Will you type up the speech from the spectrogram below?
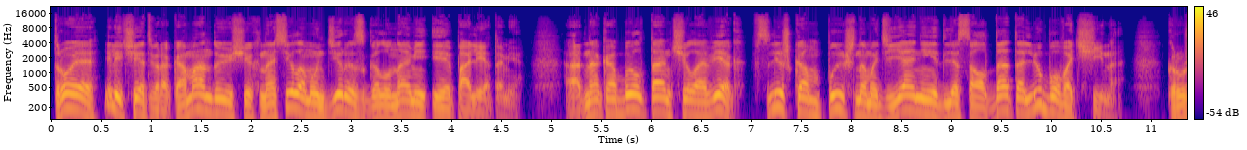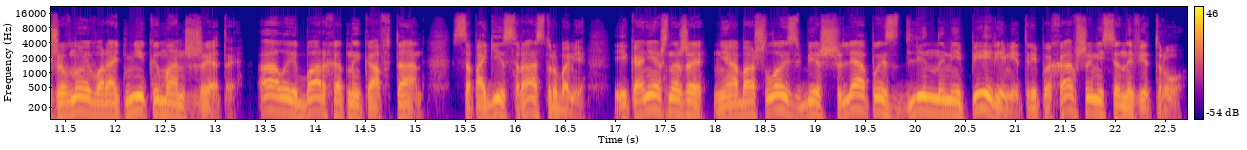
Трое или четверо командующих носило мундиры с галунами и эполетами. Однако был там человек в слишком пышном одеянии для солдата любого чина. Кружевной воротник и манжеты, алый бархатный кафтан, сапоги с раструбами и, конечно же, не обошлось без шляпы с длинными перьями, трепыхавшимися на ветру.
